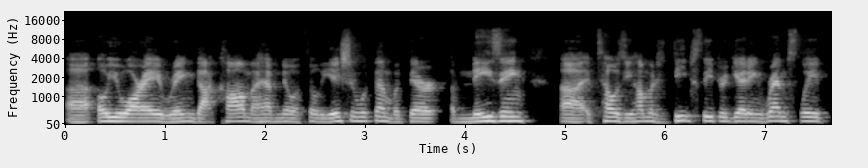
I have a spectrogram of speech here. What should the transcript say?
Uh, OURA ring.com. I have no affiliation with them, but they're amazing. Uh, it tells you how much deep sleep you're getting, REM sleep.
